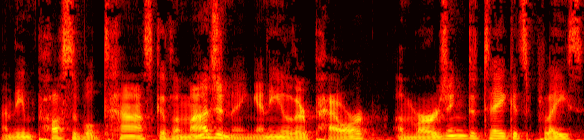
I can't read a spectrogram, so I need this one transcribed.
and the impossible task of imagining any other power emerging to take its place.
